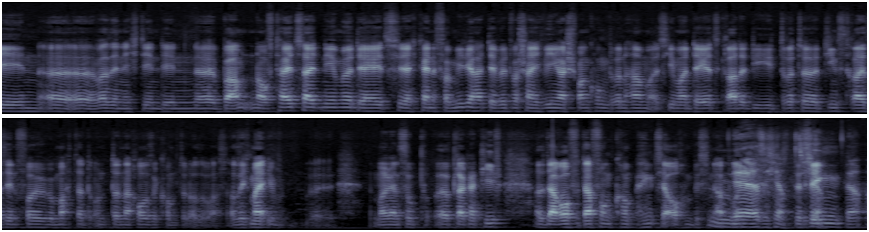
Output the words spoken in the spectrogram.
den, äh, weiß ich nicht, den, den äh, Beamten auf Teilzeit nehme, der jetzt vielleicht keine Familie hat, der wird wahrscheinlich weniger Schwankungen drin haben, als jemand, der jetzt gerade die dritte Dienstreise in Folge gemacht hat und dann nach Hause kommt oder sowas. Also ich meine, äh, mal ganz so äh, plakativ, also darauf, davon hängt es ja auch ein bisschen ab. Ja, sicher. Deswegen, sicher, ja.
